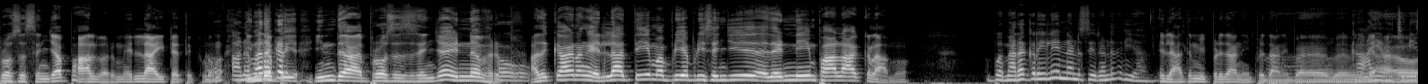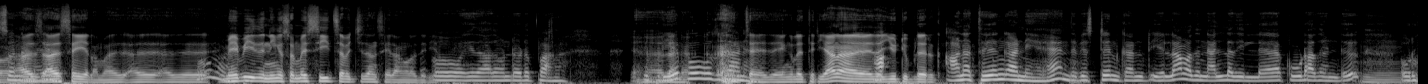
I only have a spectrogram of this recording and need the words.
ப்ராசஸ் செஞ்சா பால் வரும் எல்லா ஐட்டத்துக்கும் ஆனா இந்த ப்ராசஸ் செஞ்சா என்ன வரும். அதுக்காக நாங்க எல்லாத்தையும் அப்படி அப்படி செஞ்சு எண்ணெயும் பால் ஆக்கலாமோ இப்போ மரக்கறியில என்னென்னு செய்யறேன்னு தெரியாது. இல்ல அதுவும் இப்படிதான் இப்படிதான். இப்ப காய வச்சு நீ சொன்ன அது அது செய்யலாம். அது அது மேபி இது நீங்க சொன்ன மாதிரி சீட்ஸை வச்சு தான் செய்றாங்களோ ஓ தெரியும் ஏதாவது ஒன்று எடுப்பாங்க. எங்களுக்கு தெரியும் ஆனா இது யூடியூப்ல இருக்கு. ஆனால் தேங்காய் எண்ணெயை இந்த வெஸ்டர்ன் கண்ட்ரி எல்லாம் அது நல்லது இல்லை கூடாதுண்டு ஒரு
